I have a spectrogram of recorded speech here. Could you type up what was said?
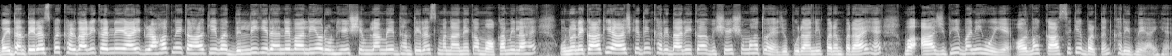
वहीं धनतेरस पर खरीदारी करने आए ग्राहक ने कहा कि वह दिल्ली की रहने वाली है और उन्हें शिमला में धनतेरस मनाने का मौका मिला है। उन्होंने कहा कि आज के दिन खरीदारी का विशेष महत्व है। जो पुरानी परंपराएँ हैं, वह आज भी बनी हुई है और वह कांसे के बर्तन खरीदने आई हैं।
